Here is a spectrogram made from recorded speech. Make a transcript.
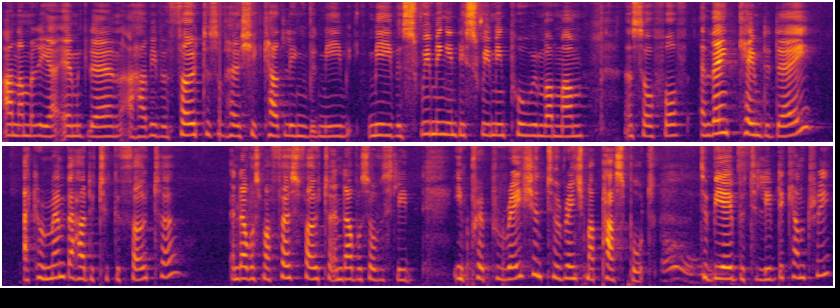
Anna Maria Emgren. I have even photos of her, she cuddling with me, me even swimming in this swimming pool with my mum and so forth. And then came the day, I can remember how they took a photo, and that was my first photo, and that was obviously in preparation to arrange my passport Oh. to be able to leave the country.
